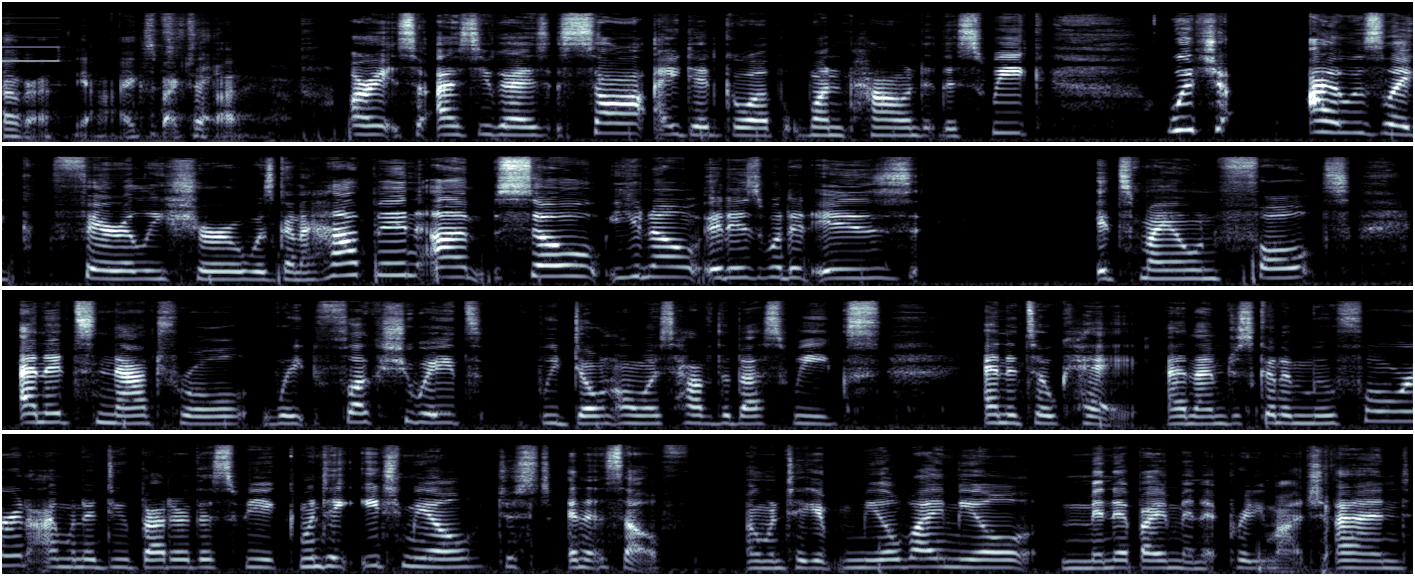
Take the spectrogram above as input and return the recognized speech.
Okay, yeah, I expected that. Alright, so as you guys saw, I did go up one pound this week, which I was like fairly sure was gonna happen. Um, so, you know, it is what it is. It's my own fault and it's natural. Weight fluctuates. We don't always have the best weeks and it's okay. And I'm just gonna move forward. I'm gonna do better this week. I'm gonna take each meal just in itself. I'm gonna take it meal by meal, minute by minute pretty much. And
